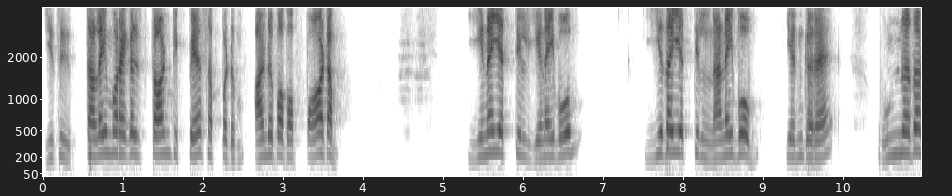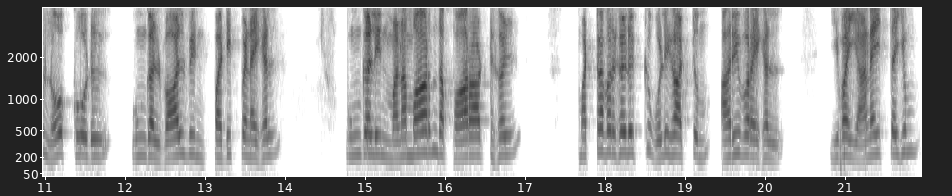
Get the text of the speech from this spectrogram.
இது தலைமுறைகள் தாண்டி பேசப்படும் அனுபவ பாடம். இணையத்தில் இணைவோம் இதயத்தில் நனைவோம் என்கிற உன்னத நோக்கோடு உங்கள் வாழ்வின் படிப்பினைகள் உங்களின் மனமார்ந்த பாராட்டுகள் மற்றவர்களுக்கு ஒளிகாட்டும் அறிவுரைகள் இவை அனைத்தையும்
